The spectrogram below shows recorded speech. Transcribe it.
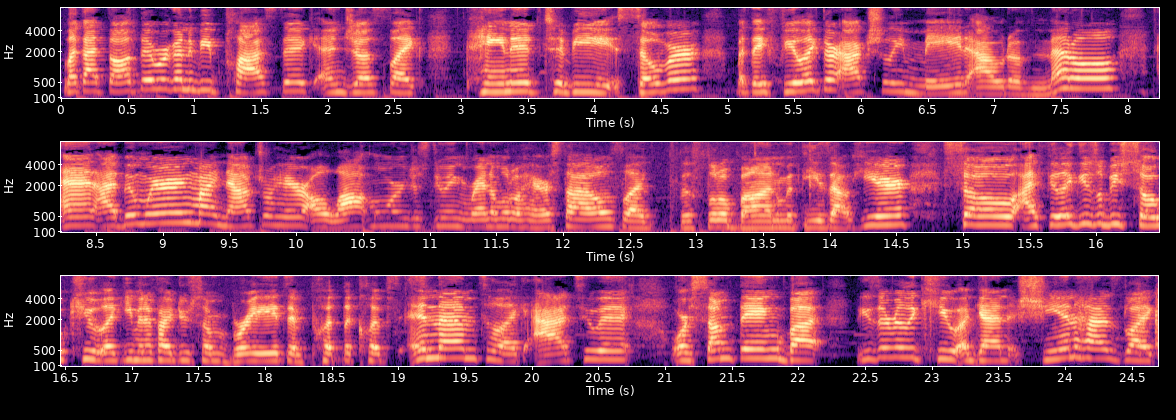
Like I thought they were gonna be plastic and just like painted to be silver but they feel like they're actually made out of metal and I've been wearing my natural hair a lot more and just doing random little hairstyles like this little bun with these out here so I feel like these will be so cute like even if I do some braids and put the clips in them to like add to it or something but these are really cute. Again, Shein has like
